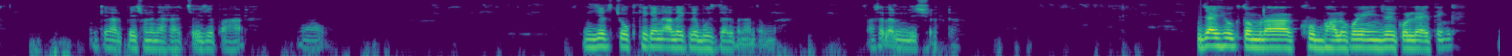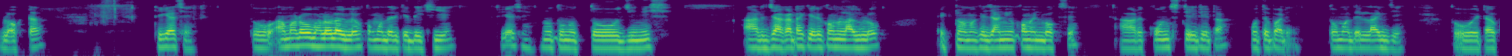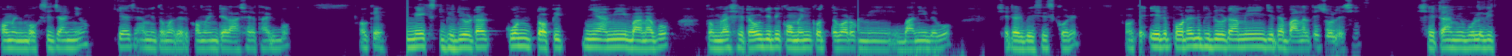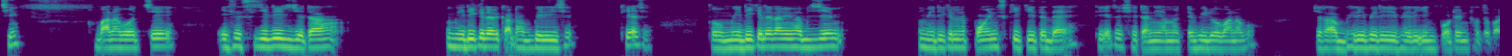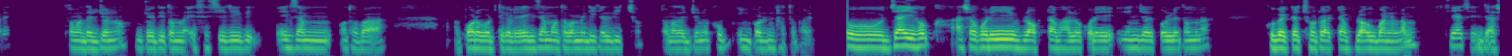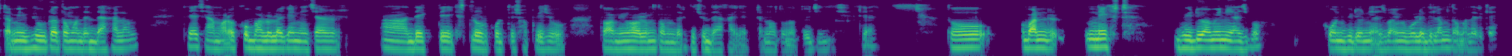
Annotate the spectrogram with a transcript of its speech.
ওকে আর পেছনে দেখা যাচ্ছে ওই যে পাহাড়. নিজের চোখ থেকে না দেখলে বুঝতে পারবে না তোমরা। অসাধারণ দৃশ্য একটা। যাই হোক, তোমরা খুব ভালো করে এনজয় করলে আই থিঙ্ক ব্লগটা ঠিক আছে? তো আমারও ভালো লাগল তোমাদেরকে দেখিয়ে। ঠিক আছে? নতুনত্ব জিনিস। আর জায়গাটা কীরকম লাগল একটু আমাকে জানিও কমেন্ট বক্সে আর কোন স্টেট এটা হতে পারে, তোমাদের লাগছে, তো এটা কমেন্ট বক্সে জানিও। ঠিক আছে? আমি তোমাদের কমেন্টের আশায় থাকব। ওকে নেক্সট ভিডিওটা কোন টপিক নিয়ে আমি বানাবো? তোমরা সেটাও যদি কমেন্ট করতে পারো, আমি বানিয়ে দেবো, সেটার বেসিস করে। ওকে এর পরের ভিডিওটা আমি যেটা বানাতে চলেছি, সেটা আমি বলে দিচ্ছি। বানাবো হচ্ছে এসএসসিজিডির যেটা মেডিকেলের কাট অফ বেরিয়েছে, ঠিক আছে? তো মেডিকেলের আমি ভাবছি যে মেডিকেলের পয়েন্টস কী কীতে দেয়, ঠিক আছে? সেটা নিয়ে আমি একটা ভিডিও বানাবো, যেটা ভেরি ভেরি ভেরি ইম্পর্টেন্ট হতে পারে। তোমাদের জন্য। যদি তোমরা এসএসসি এক্সাম অথবা পরবর্তীকালের এক্সাম অথবা মেডিকেল দিচ্ছ, তোমাদের জন্য খুব ইম্পর্টেন্ট হতে পারে। তো যাই হোক, আশা করি ব্লগটা ভালো করে এনজয় করলে তোমরা। খুব একটা ছোট একটা ব্লগ বানালাম, ঠিক আছে? জাস্ট আমি ভিউটা তোমাদের দেখালাম, ঠিক আছে? আমারও খুব ভালো লাগে নেচার দেখতে এক্সপ্লোর করতে সব কিছু তো আমি ভাবলাম তোমাদের কিছু দেখাই একটা নতুন নতুন জিনিস, ঠিক আছে? তো আবার নেক্সট ভিডিও আমি নিয়ে আসব। কোন ভিডিও নিয়ে আসব আমি বলে দিলাম তোমাদেরকে।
